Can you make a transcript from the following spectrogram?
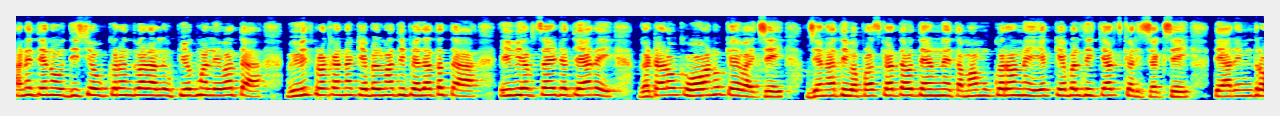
અને તેનો ઉદ્દેશ્ય ઉપકરણ દ્વારા ઉપયોગમાં લેવાતા વિવિધ પ્રકારના કેબલમાંથી પેદા થતા એ વેબસાઇટ ત્યારે ઘટાડો હોવાનું કહેવાય છે. જેનાથી વપરાશકર્તાઓ તેમને તમામ ઉપકરણોને એક કેબલથી ચાર્જ કરી શકશે. ત્યારે મિત્રો,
